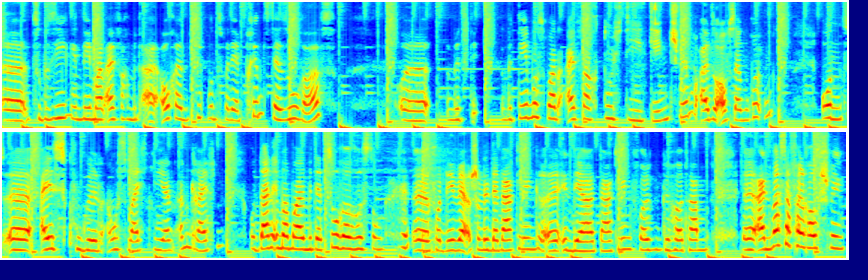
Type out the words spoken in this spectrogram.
äh, zu besiegen, indem man einfach mit äh, auch einem Typen, und zwar der Prinz der Soras, äh, mit, mit dem muss man einfach durch die Gegend schwimmen, also auf seinem Rücken und äh, Eiskugeln ausweichen, die ihn angreifen und dann immer mal mit der Zora-Rüstung, äh, von dem wir schon in der Darkling, äh, in der Darkling-Folge gehört haben, äh, einen Wasserfall raufschwingen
